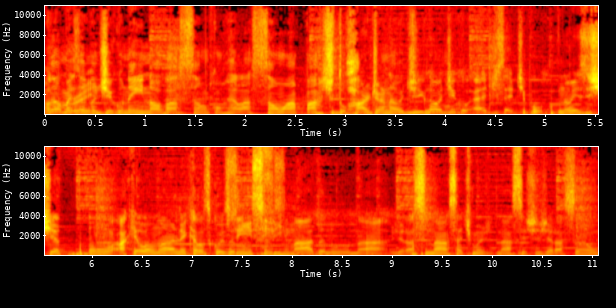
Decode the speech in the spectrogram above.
Não, Não, mas eu não digo nem inovação com relação à parte do hardware, não. Eu digo... Não, eu digo, é de ser, tipo, não existia um, aquela online, aquelas coisas Sim, sim, sim. firmadas no- na, geração, na sétima, na sexta geração.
